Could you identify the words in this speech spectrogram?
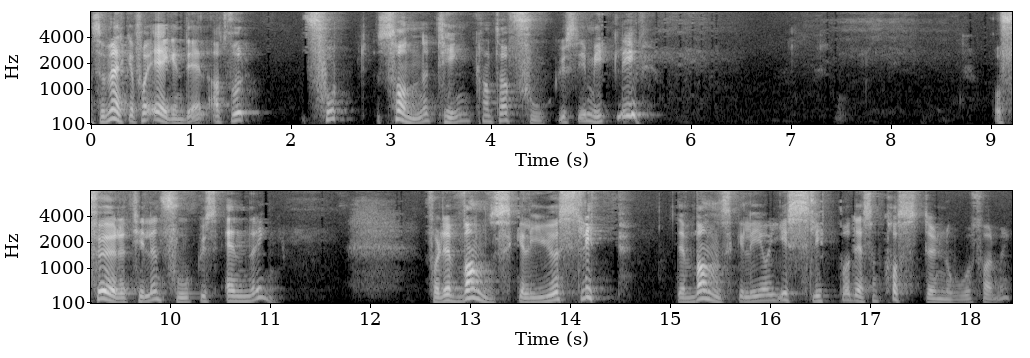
Så merker jeg for egen del at hvor fort sånne ting kan ta fokus i mitt liv. Og føre til en fokusendring. For det er vanskelig å gi slipp. Det er vanskelig å gi slipp på det som koster noe for meg.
